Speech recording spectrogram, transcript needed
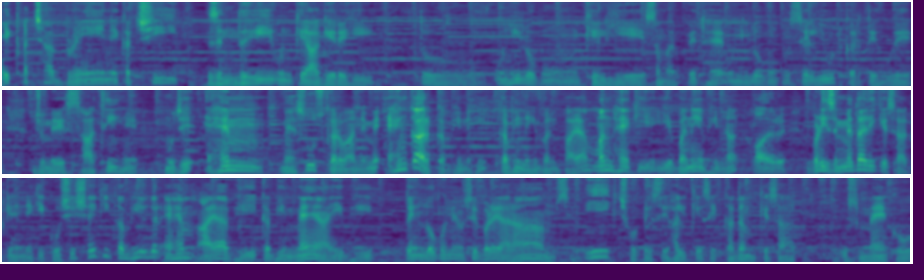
एक अच्छा ब्रेन, एक अच्छी ज़िंदगी उनके आगे रही। तो उन्हीं लोगों के लिए समर्पित है, उन्हीं लोगों को सैल्यूट करते हुए जो मेरे साथी हैं, मुझे अहम महसूस करवाने में अहंकार कभी नहीं कभी नहीं बन पाया। मन है कि ये बने भी ना, और बड़ी ज़िम्मेदारी के साथ कहने की कोशिश है कि कभी अगर अहम आया भी, कभी मैं आई भी तो इन लोगों ने उसे बड़े आराम से, एक छोटे से, हल्के से कदम के साथ उस मैं को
